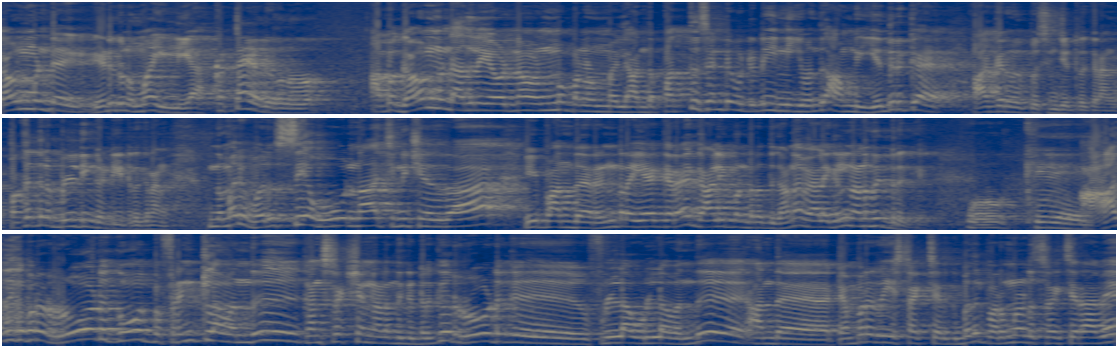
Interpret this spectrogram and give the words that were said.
கவர்மெண்ட் எடுக்கணுமா இல்லையா? கட்டாயம் எடுக்கணும். அப்போ கவர்மெண்ட் அதில் என்ன பண்ணணுமா இல்லையா? அந்த பத்து சென்ட்டை விட்டுட்டு இன்னைக்கு வந்து அவங்க எதிர்க்க ஆக்கிரமிப்பு செஞ்சுட்டு இருக்கிறாங்க. பக்கத்தில் பில்டிங் கட்டிட்டு இருக்கிறாங்க. இந்த மாதிரி வரிசையாக ஒவ்வொன்றா சின்ன சின்னதாக இப்போ அந்த ரெண்டரை ஏக்கரை காலி பண்ணுறதுக்கான வேலைகள் நடந்துட்டு இருக்கு. ஓகே. அதுக்கப்புறம் ரோடுக்கும் இப்போ ஃப்ரண்ட்ல வந்து கன்ஸ்ட்ரக்ஷன் நடந்துகிட்டு இருக்கு. ரோடுக்கு ஃபுல்லாக உள்ள வந்து அந்த டெம்பரரி ஸ்ட்ரக்சருக்கு பதில் பர்மனன்ட் ஸ்ட்ரக்சராகவே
